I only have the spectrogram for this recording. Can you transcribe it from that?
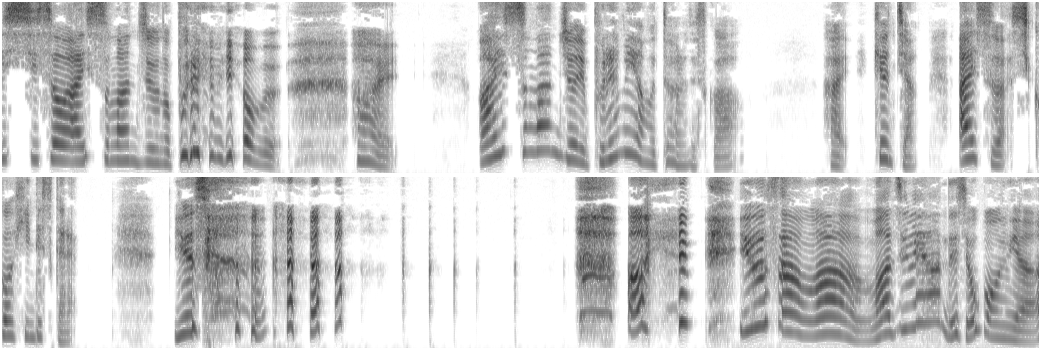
味しそう、アイスまんじゅうのプレミアム。はい。アイスまんじゅうにプレミアムってあるんですか？はい。キュンちゃん、アイスは嗜好品ですから。ゆうさんあ、ゆうさんは、真面目なんでしょ？今夜。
